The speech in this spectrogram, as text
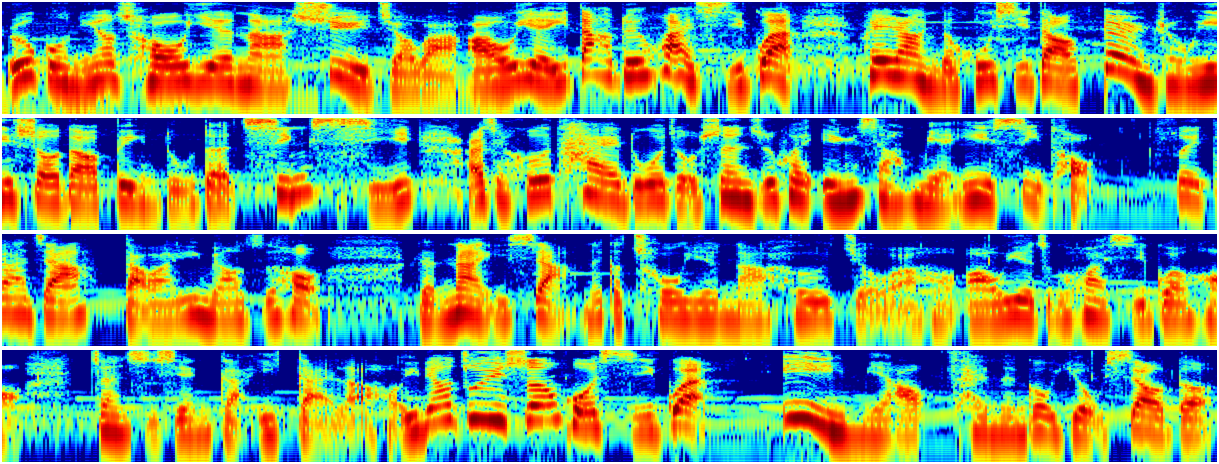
如果你又抽烟、啊、酗酒啊、熬夜，一大堆坏习惯，会让你的呼吸道更容易受到病毒的侵袭。而且喝太多酒，甚至会影响免疫系统。所以大家打完疫苗之后，忍耐一下那个抽烟啊、喝酒啊、哈熬夜这个坏习惯哈，暂时先改一改了哈，一定要注意生活习惯，疫苗才能够有效的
